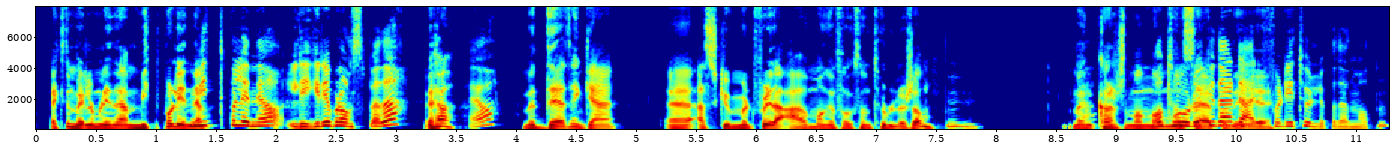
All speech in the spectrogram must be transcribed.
Det er ikke noe mellom linja, det er midt på linja. Midt på linja, ligger i blomsterbedet. Ja. Ja. Men det tenker jeg eh, er skummelt, fordi det er jo mange folk som tuller sånn. Mm. Men Ja. kanskje man må se på de Og tror du ikke det er de derfor de tuller på den måten?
